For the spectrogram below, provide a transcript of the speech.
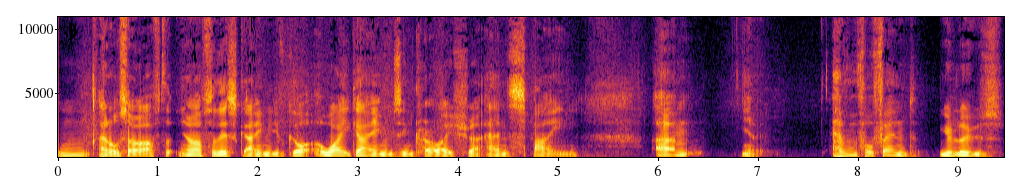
Mm. And also after you know after this game, you've got away games in Croatia and Spain. Um, you know, heaven forfend, you lose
